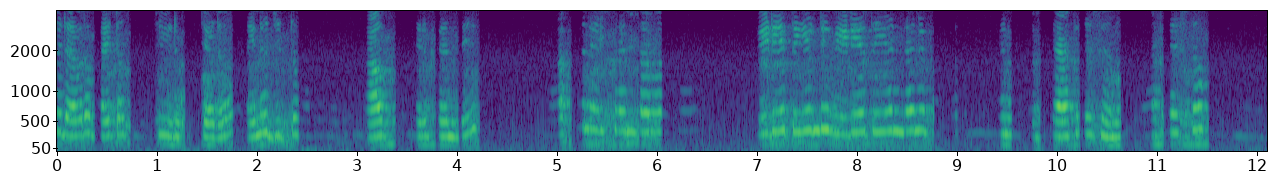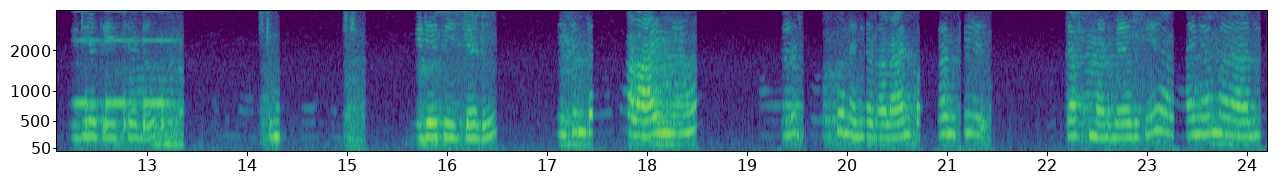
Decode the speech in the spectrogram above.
జిత్తుడు ఎవరో బయట వచ్చి ఇడిపించాడు. అయినా జిత్తు నాకు నిలిపింది నాకు నిలిపిన తర్వాత వీడియో తీయండి వీడియో తీయండి అని నేను కేకలేసాను కేకలేస్తే వీడియో తీసాడు ఫస్ట్ వీడియో తీసాడు తీసిన తర్వాత వాళ్ళ ఆయన ఏమో చూసుకొని అల్లుడు వెళ్ళాడు. అలా ఆయన కొట్టడానికి వచ్చేస్తున్నాడు మీదకి. ఆయన ఏమో మా అల్లుడు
